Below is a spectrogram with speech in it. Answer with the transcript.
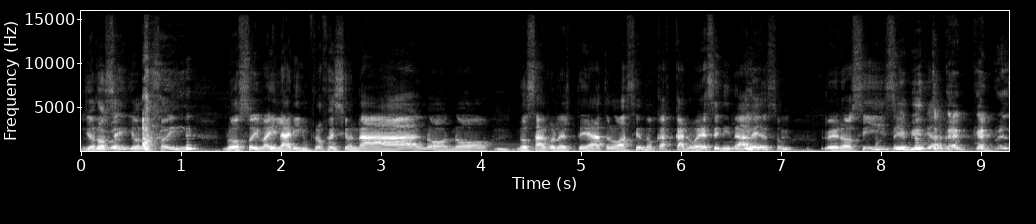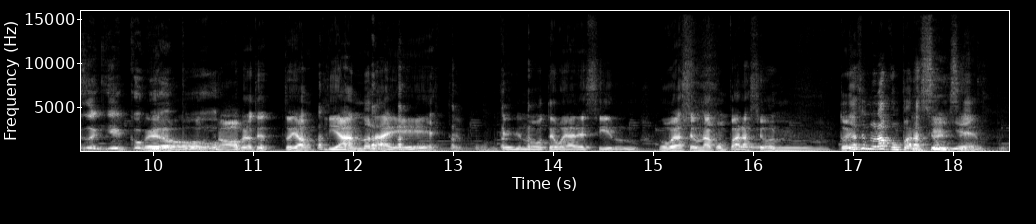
Yo no sé, yo no soy, no soy bailarín profesional, no, no, no salgo en el teatro haciendo cascanueces ni nada de eso. Pero sí siento visto que. cascanueces aquí en Pero, Copiapó. no, pero te estoy ampliando la este, po, que no te voy a decir, no voy a hacer una comparación, estoy haciendo una comparación Sí, sí. bien, po.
